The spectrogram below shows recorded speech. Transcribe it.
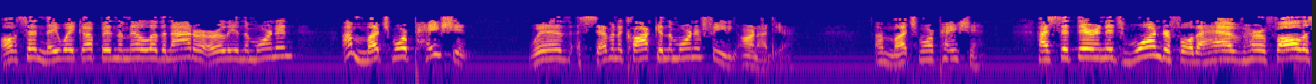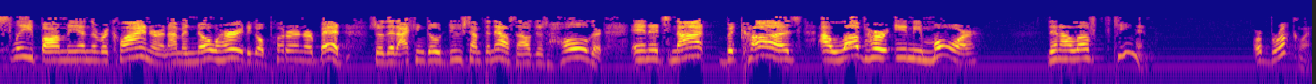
all of a sudden they wake up in the middle of the night or early in the morning. I'm much more patient with a 7 o'clock in the morning feeding, aren't I, dear? I'm much more patient. I sit there and it's wonderful to have her fall asleep on me in the recliner, and I'm in no hurry to go put her in her bed so that I can go do something else, I'll just hold her. And it's not because I love her any more than I love Keenan or Brooklyn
